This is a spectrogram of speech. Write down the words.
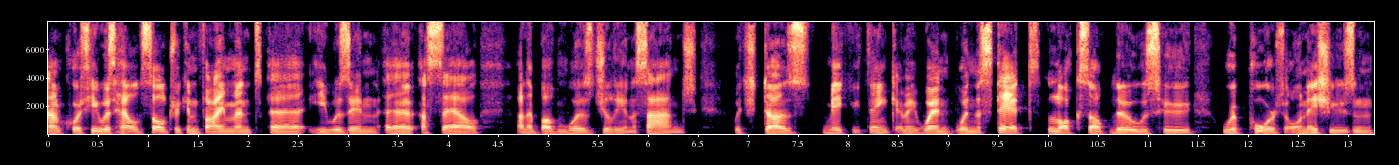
And of course, he was held solitary confinement. Uh, he was in uh, a cell, and above him was Julian Assange, which does make you think. I mean, when when the state locks up those who report on issues, and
